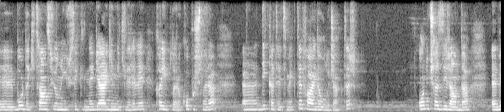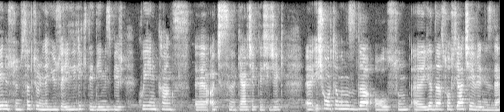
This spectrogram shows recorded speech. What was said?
e, buradaki tansiyonun yüksekliğine, gerginliklere ve kayıplara, kopuşlara e, dikkat etmekte fayda olacaktır. 13 Haziran'da e, Venüs'ün Satürn'le %50'lik dediğimiz bir Quincunx e, açısı gerçekleşecek. e, iş ortamınızda olsun e, ya da sosyal çevrenizde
